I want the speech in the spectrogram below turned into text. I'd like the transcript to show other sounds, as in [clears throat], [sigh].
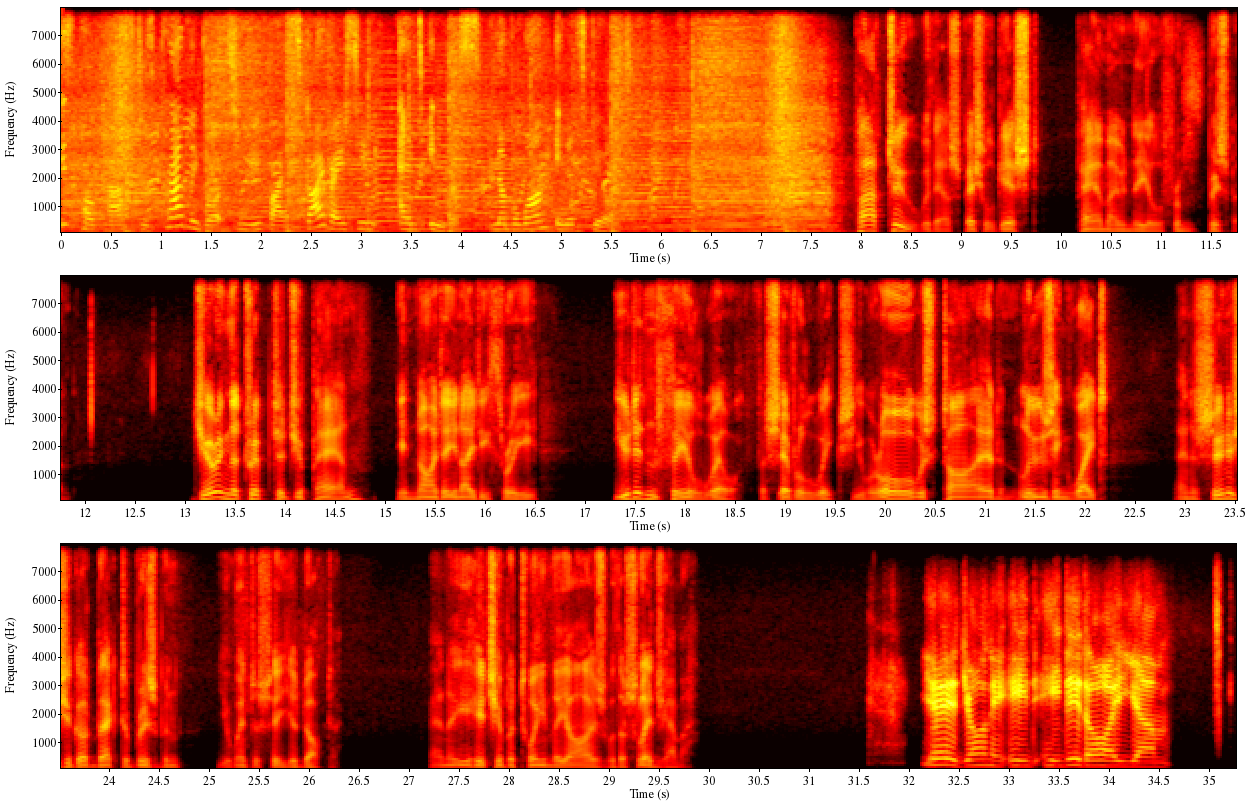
This podcast is proudly brought to you by Sky Racing and Inglis, number one in its field. Part two with our special guest, Pam O'Neill from Brisbane. During the trip to Japan in 1983, you didn't feel well for several weeks. You were always tired and losing weight, and as soon as you got back to Brisbane, you went to see your doctor. And he hit you between the eyes with a sledgehammer. Yeah, John, he he did. I um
